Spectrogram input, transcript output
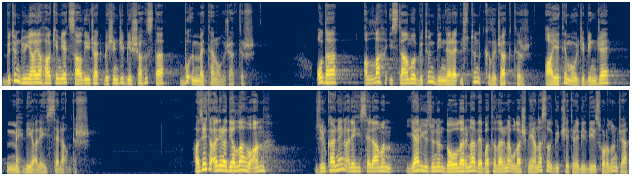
Bütün dünyaya hakimiyet sağlayacak beşinci bir şahıs da bu ümmetten olacaktır. O da Allah İslam'ı bütün dinlere üstün kılacaktır. Ayeti mucibince Mehdi aleyhisselamdır. Hz. Ali radıyallahu an Zülkarneyn aleyhisselamın yeryüzünün doğularına ve batılarına ulaşmaya nasıl güç yetirebildiği sorulunca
